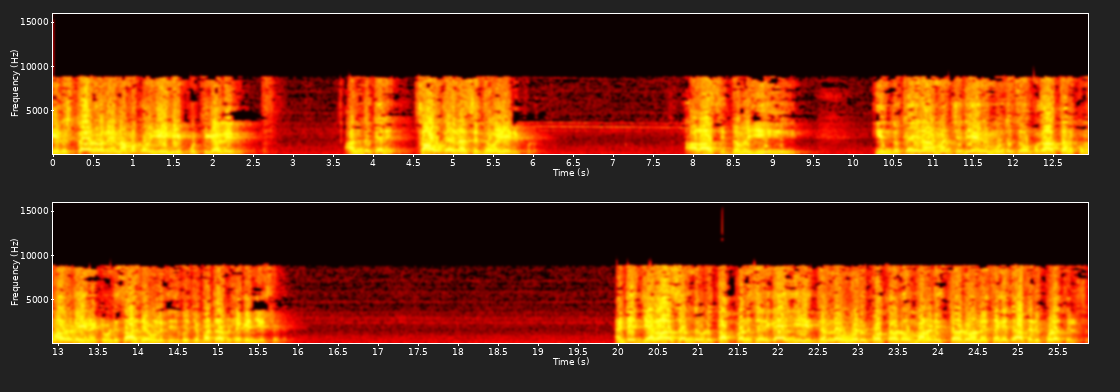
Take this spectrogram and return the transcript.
గెలుస్తాడు అనే నమ్మకం ఏమీ పూర్తిగా లేదు. అందుకని సావుకైనా సిద్ధమయ్యాడు ఇప్పుడు. అలా సిద్ధమయ్యి ఎందుకైనా మంచిది అని ముందు చూపుగా తన కుమారుడైనటువంటి సహదేవుని తీసుకొచ్చి పట్టాభిషేకం చేశాడు. అంటే జరాసంధుడు తప్పనిసరిగా ఈ యుద్ధంలో ఓడిపోతాడు మరణిస్తాడు అనే సంగతి అతడికి కూడా తెలుసు.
